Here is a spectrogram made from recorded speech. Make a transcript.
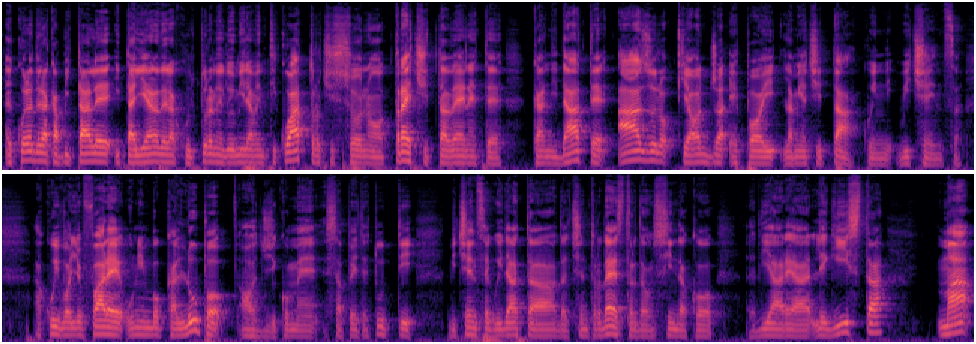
è quella della capitale italiana della cultura nel 2024. Ci sono tre città venete candidate, Asolo, Chioggia e poi la mia città, quindi Vicenza a cui voglio fare un in bocca al lupo. Oggi, come sapete tutti, Vicenza è guidata dal centrodestra, da un sindaco di area leghista, ma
